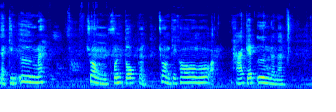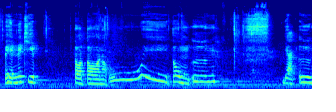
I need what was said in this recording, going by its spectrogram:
อยากกินอึ่งไหม ช่วงฝนตกช่วงที่เขาหาเก็บอึ่งกันนะไปเห็นในคลิปต่อต่อๆนะอุ้ยต้มอึ่งอยากอึ่ง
